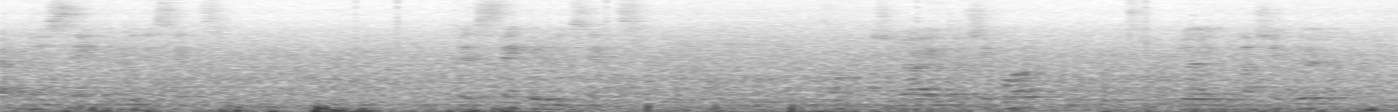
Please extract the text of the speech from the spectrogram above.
appeler 5,5 C'est 5,5 Tu dois attacher quoi? Tu dois attacher 2.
